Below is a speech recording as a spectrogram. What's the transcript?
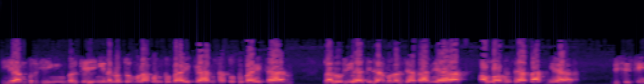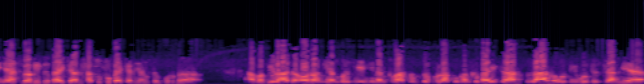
yang beringin, berkeinginan untuk melakukan kebaikan, satu kebaikan, lalu dia tidak mengerjakannya, Allah mencatatnya di sisinya sebagai kebaikan, satu kebaikan yang sempurna. Apabila ada orang yang berkeinginan keras untuk melakukan kebaikan, lalu diwujudkannya,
